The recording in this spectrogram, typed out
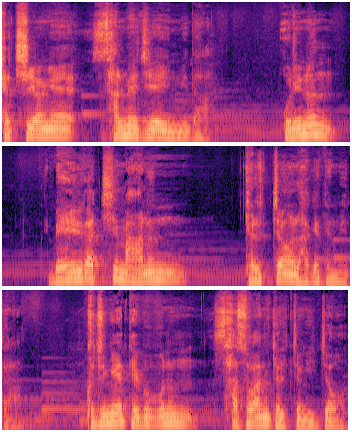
최치영의 삶의 지혜입니다. 우리는 매일같이 많은 결정을 하게 됩니다. 그 중에 대부분은 사소한 결정이죠.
